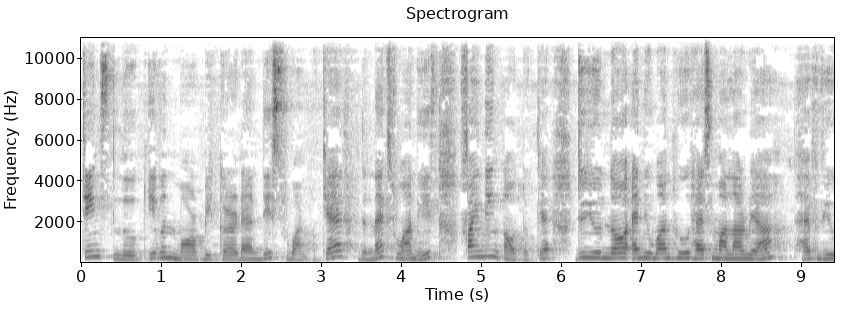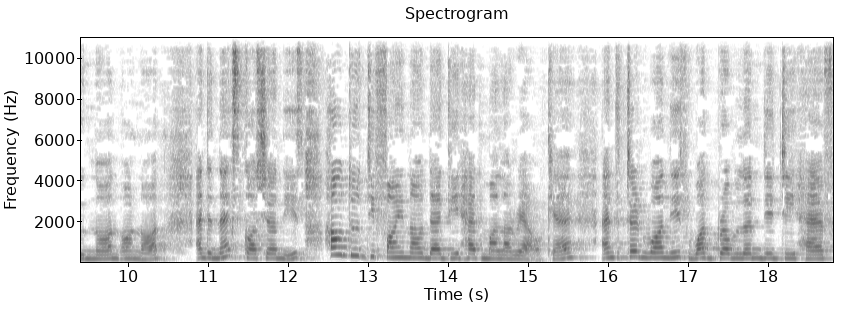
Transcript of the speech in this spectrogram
things look even more bigger than this one okay? The next one is finding out okay? Do you know anyone who has malaria have you known or not and the next question is how do they find out that they had malaria okay and the third one is what problem did they have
